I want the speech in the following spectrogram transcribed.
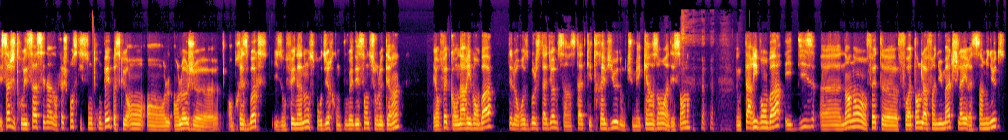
ça, j'ai trouvé ça assez naze. En fait, je pense qu'ils se sont trompés parce qu'en en, en, loge, euh, en press box, ils ont fait une annonce pour dire qu'on pouvait descendre sur le terrain. Et en fait, quand on arrive en bas, le Rose Bowl Stadium, c'est un stade qui est très vieux, donc tu mets 15 ans à descendre. Donc tu arrives en bas et ils te disent euh, non non en fait euh, faut attendre la fin du match là il reste 5 minutes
